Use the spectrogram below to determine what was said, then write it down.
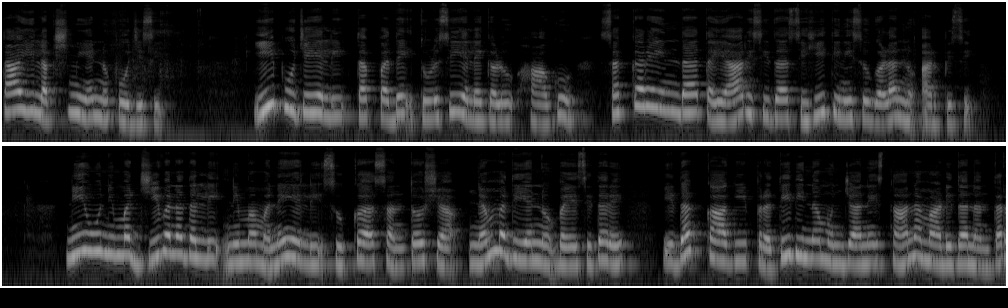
ತಾಯಿ ಲಕ್ಷ್ಮಿಯನ್ನು ಪೂಜಿಸಿ. ಈ ಪೂಜೆಯಲ್ಲಿ ತಪ್ಪದೆ ತುಳಸಿ ಎಲೆಗಳು ಹಾಗೂ ಸಕ್ಕರೆಯಿಂದ ತಯಾರಿಸಿದ ಸಿಹಿ ತಿನಿಸುಗಳನ್ನು ಅರ್ಪಿಸಿ. ನೀವು ನಿಮ್ಮ ಜೀವನದಲ್ಲಿ, ನಿಮ್ಮ ಮನೆಯಲ್ಲಿ ಸುಖ, ಸಂತೋಷ, ನೆಮ್ಮದಿಯನ್ನು ಬಯಸಿದರೆ ಇದಕ್ಕಾಗಿ ಪ್ರತಿದಿನ ಮುಂಜಾನೆ ಸ್ನಾನ ಮಾಡಿದ ನಂತರ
